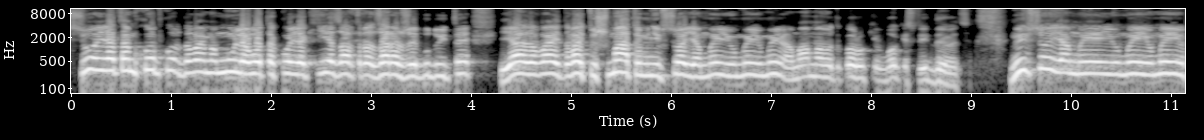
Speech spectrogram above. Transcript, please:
Все, я там хоп-хоп, давай, мамуля, от такой, як є. Завтра зараз вже буду йти. Я давай, давай ту шмату мені, все, я мию, мию, мию, а мама отако руки в боки стоїть, дивиться. Ну і все, я мию, мию, мию.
